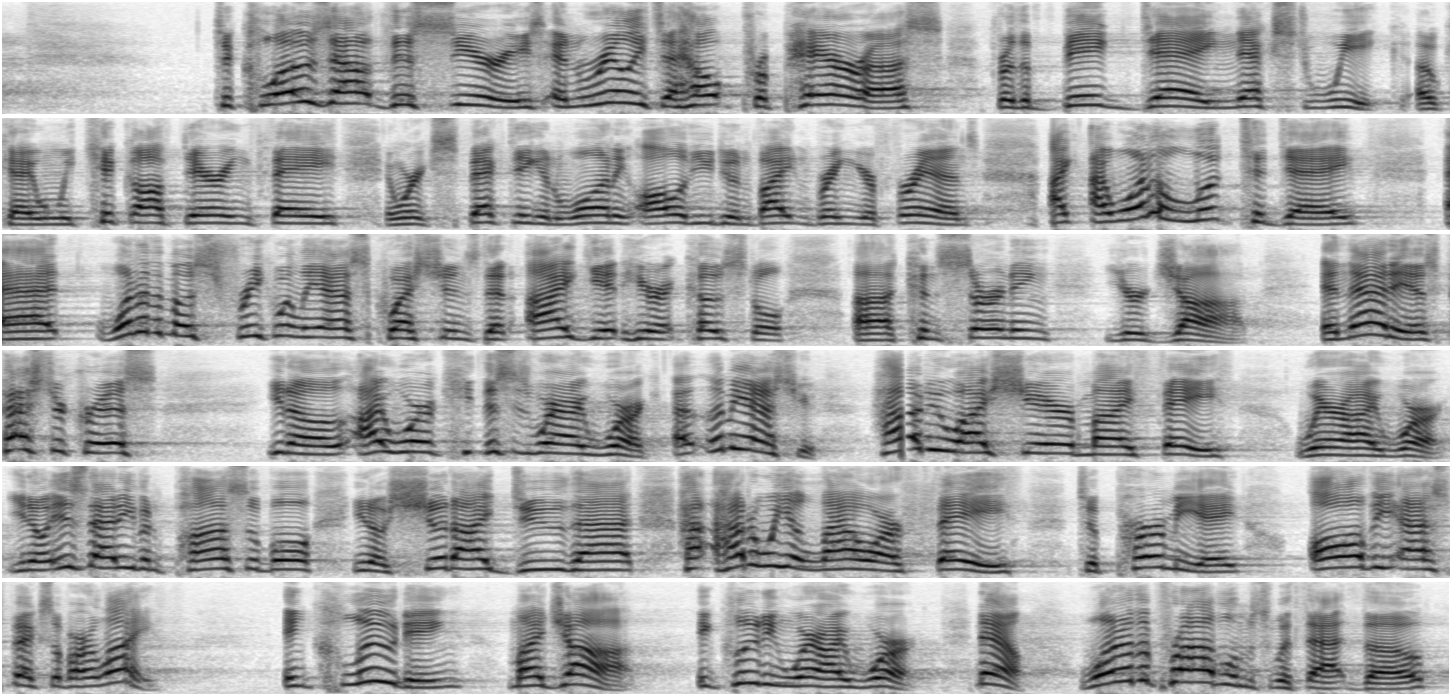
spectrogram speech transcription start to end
to close out this series and really to help prepare us for the big day next week, okay, when we kick off Daring Faith and we're expecting and wanting all of you to invite and bring your friends, I, I want to look today at one of the most frequently asked questions that I get here at Coastal uh, concerning your job. And that is, Pastor Chris, you know, I work, this is where I work. Uh, let me ask you, how do I share my faith where I work. You know, is that even possible? You know, should I do that? How, how do we allow our faith to permeate all the aspects of our life, including my job, including where I work? Now, one of the problems with that, though,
